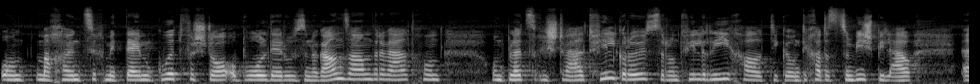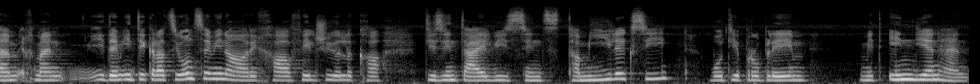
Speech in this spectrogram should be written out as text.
und man könnte sich mit dem gut verstehen, obwohl der aus einer ganz anderen Welt kommt. Und plötzlich ist die Welt viel größer und viel reichhaltiger. Und ich habe das zum Beispiel auch ähm, ich meine, in dem Integrationsseminar, ich habe viele Schüler gehabt, die sind teilweise sind's Tamile gsi, wo die Probleme mit Indien haben.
